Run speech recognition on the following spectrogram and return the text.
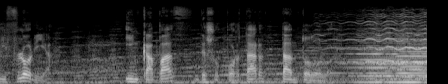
y Floria, incapaz de soportar tanto dolor.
